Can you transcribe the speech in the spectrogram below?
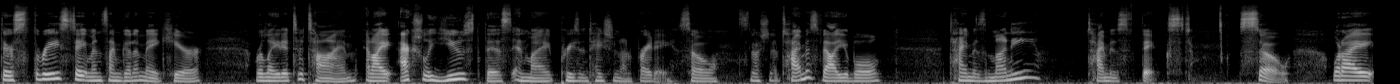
there's three statements I'm going to make here related to time, and I actually used this in my presentation on Friday. So, this notion of time is valuable, time is money, time is fixed. So, what I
